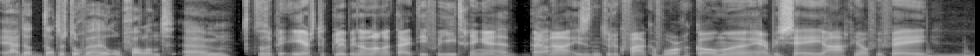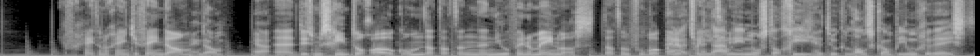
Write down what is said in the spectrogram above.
ja, dat, dat is toch wel heel opvallend. Um, het was ook de eerste club in een lange tijd die failliet ging. Hè? Daarna ja. is het natuurlijk vaker voorgekomen. RBC, AGOVV. Ik vergeet er nog eentje, Veendam. Veendam. Ja. Uh, dus misschien toch ook omdat dat een, een nieuw fenomeen was. Dat een voetbalclub. Ja, het is met name die nostalgie. Hè, natuurlijk landskampioen geweest.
